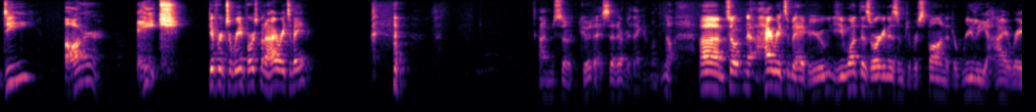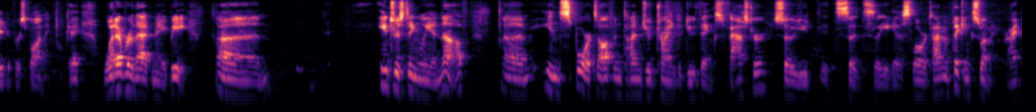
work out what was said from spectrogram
DRH. Differential reinforcement at high rates of behavior. I'm so good. I said everything. No. Um, so no, high rates of behavior. You, you want this organism to respond at a really high rate of responding. Okay, whatever that may be. Um, interestingly enough, um, in sports, oftentimes you're trying to do things faster, so you it's, it's so you get a slower time. I'm thinking swimming, right?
